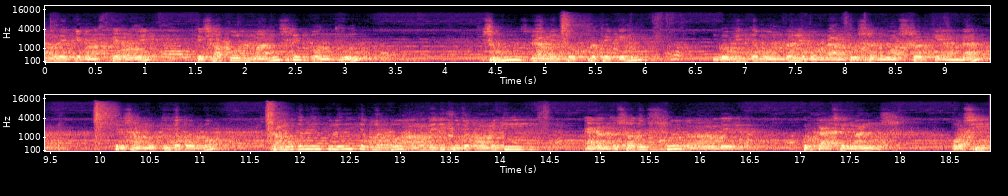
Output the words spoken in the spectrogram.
আমাদেরকে বাঁচতে হবে, সেই সকল মানুষের বন্ধু সুভাষ গ্রামের পক্ষ থেকে গোবিন্দ মণ্ডল এবং রামপ্রসাদ নস্করকে আমরা সম্বর্ধিত করব। সম্বোধনা তুলে দিতে বলব, আমাদের এই পুজো কমিটি একান্ত সদস্য এবং আমাদের খুব কাছের মানুষ অসিত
